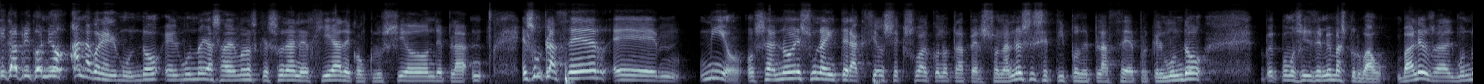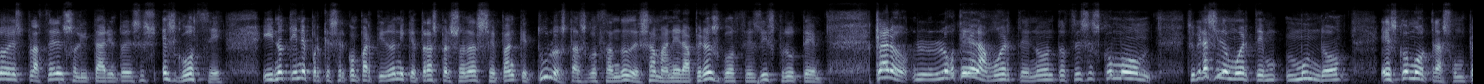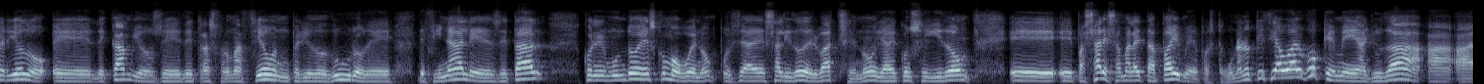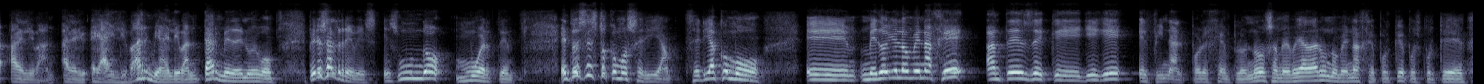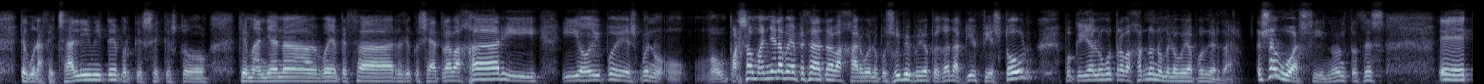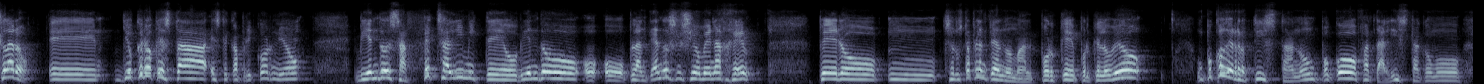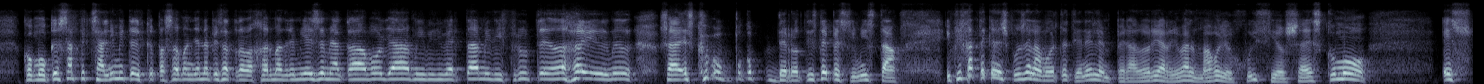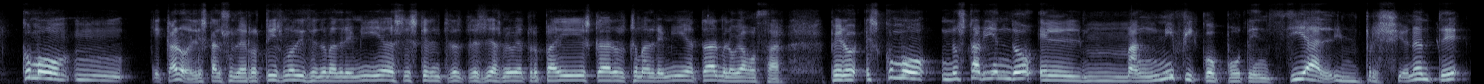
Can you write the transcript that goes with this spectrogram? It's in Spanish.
Aquí Capricornio anda con el mundo. El mundo ya sabemos que es una energía de conclusión, de pla es un placer eh, mío, o sea, no es una interacción sexual con otra persona, no es ese tipo de placer, porque el mundo, como se dice, me he masturbado, ¿vale? O sea, el mundo es placer en solitario, entonces es, goce y no tiene por qué ser compartido ni que otras personas sepan que tú lo estás gozando de esa manera, pero es goce, es disfrute. Claro, luego tiene la muerte, ¿no? Entonces es como, si hubiera sido muerte mundo, es como tras un periodo eh, de cambios, de, transformación, un periodo duro, de, de finales, de tal, con el mundo es como, bueno, pues ya ya he salido del bache, ¿no? Ya he conseguido eh, eh, pasar esa mala etapa y me, pues tengo una noticia o algo que me ayuda a, elevar, a, elevarme, a levantarme de nuevo. Pero es al revés, es mundo muerte. Entonces, ¿esto cómo sería? Sería como, eh, me doy el homenaje antes de que llegue el final, por ejemplo, ¿no? O sea, me voy a dar un homenaje. ¿Por qué? Pues porque tengo una fecha límite, porque sé que esto, que mañana voy a empezar, yo que sé, a trabajar y, y hoy, pues, bueno, o, pasado mañana voy a empezar a trabajar. Bueno, pues hoy me voy a pegar aquí el fiestón, porque ya luego trabajando no me lo voy a poder dar. Es algo así, ¿no? Entonces, eh, claro, eh, yo creo que está este Capricornio, viendo esa fecha límite o viendo o, o planteándose ese homenaje, pero mm, se lo está planteando mal. ¿Por qué? Porque lo veo un poco derrotista, ¿no? Un poco fatalista, como, como que esa fecha límite es que pasado mañana empieza a trabajar, madre mía, y se me acabó ya mi libertad, mi disfrute, o sea, es como un poco derrotista y pesimista. Y fíjate que después de la muerte tiene el emperador y arriba el mago y el juicio, o sea, es como, es como... Mm, y claro, él está en su derrotismo diciendo, madre mía, si es que dentro de tres días me voy a otro país, claro, es que madre mía, tal, me lo voy a gozar. Pero es como no está viendo el magnífico potencial impresionante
